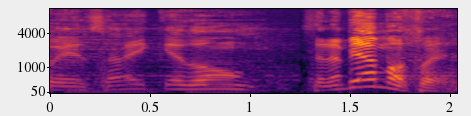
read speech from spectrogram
pues ahí quedó. Se la enviamos, pues.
